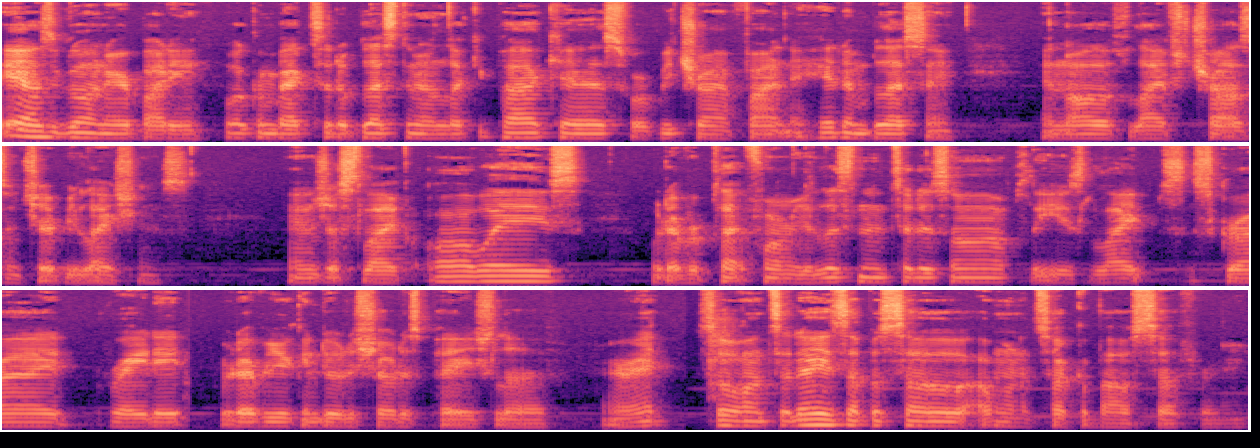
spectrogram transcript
Hey, how's it going, everybody? Welcome back to the Blessed and Unlucky podcast, where we try and find a hidden blessing in all of life's trials and tribulations. And just like always, whatever platform you're listening to this on, please like, subscribe, rate it, whatever you can do to show this page love. All right. So, on today's episode, I want to talk about suffering.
